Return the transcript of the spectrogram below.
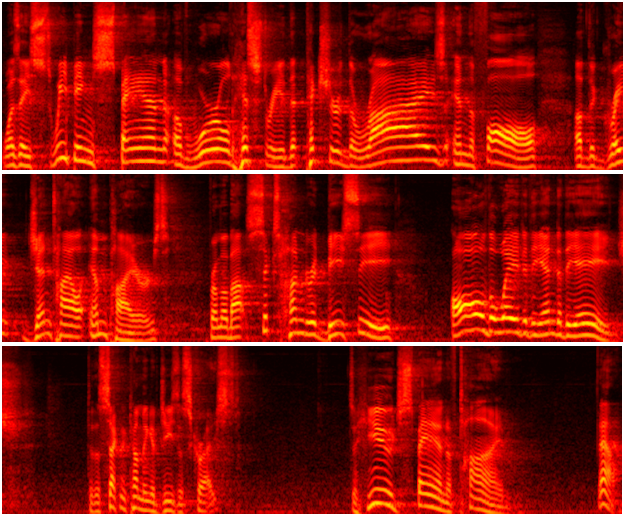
was a sweeping span of world history that pictured the rise and the fall of the great Gentile empires from about 600 BC all the way to the end of the age, to the second coming of Jesus Christ. It's a huge span of time. Now,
